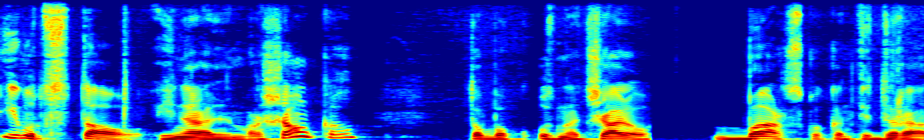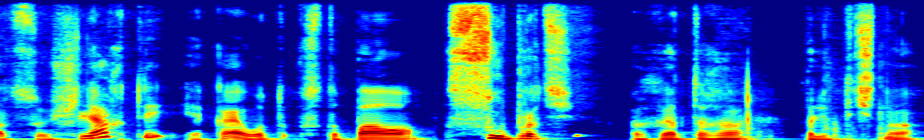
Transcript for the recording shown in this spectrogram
І вот стаў генеральным маршалкам то бок узначаліў барскую канфедэрацыю шляхты якая вот выступала супраць гэтага палітычнага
